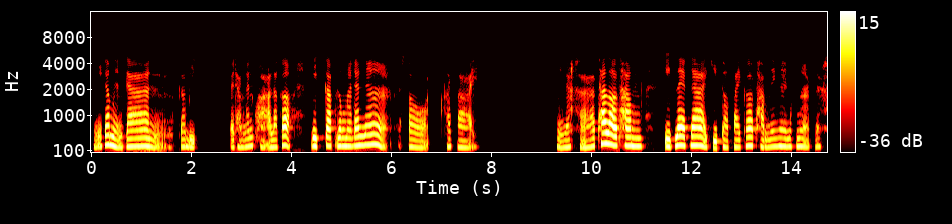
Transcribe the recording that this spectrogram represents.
อันนี้ก็เหมือนกัน ก็บิดไปทางด้านขวาแล้วก็บิดกลับลงมาด้านหน้า สอดเข้าไป นี่นะคะ ถ้าเราทำกลีบแรกได้กลีบต่อไปก็ทำได้ง่ายมาก ๆนะค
